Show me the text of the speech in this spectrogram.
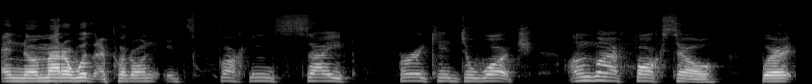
and no matter what they put on, it's fucking safe for a kid to watch. Unlike Foxtel, where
